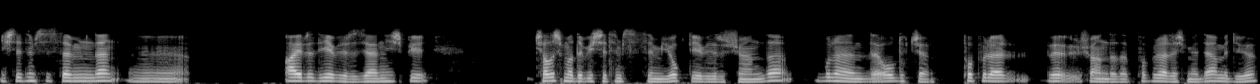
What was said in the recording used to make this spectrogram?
işletim sisteminden ayrı diyebiliriz. Yani hiçbir çalışmadığı bir işletim sistemi yok diyebiliriz şu anda. Bu nedenle oldukça popüler ve şu anda da popülerleşmeye devam ediyor.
